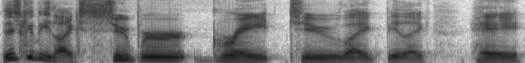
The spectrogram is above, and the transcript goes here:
this could be like super great to like be like, hey.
